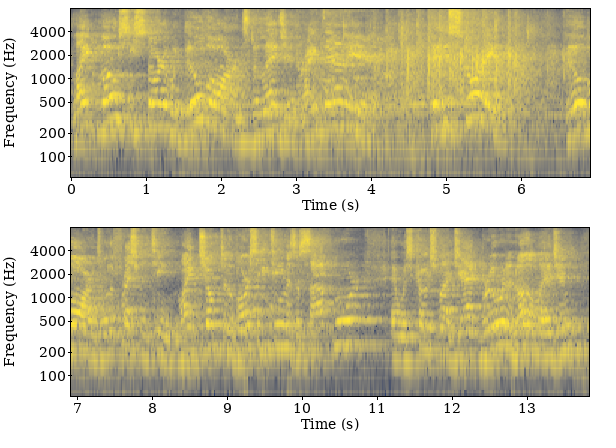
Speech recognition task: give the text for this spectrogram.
Like most, he started with Bill Barnes, the legend, right down here. The historian, Bill Barnes on the freshman team. Mike jumped to the varsity team as a sophomore and was coached by Jack Bruen, another legend.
